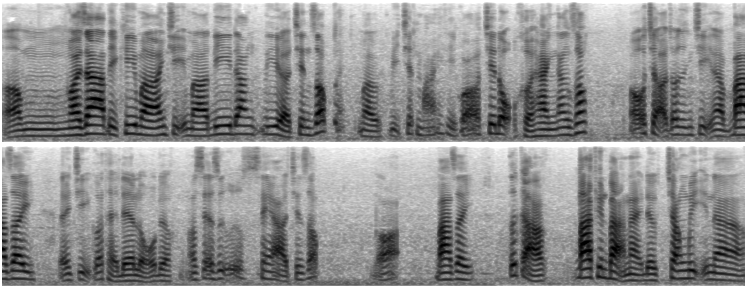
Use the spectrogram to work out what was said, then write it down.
Um, ngoài ra thì khi mà anh chị mà đi đang đi ở trên dốc ấy, mà bị chết máy thì có chế độ khởi hành ngang dốc nó hỗ trợ cho anh chị là 3 giây để anh chị có thể đề lỗ được. Nó sẽ giữ xe ở trên dốc. Đó 3 giây. Tất cả ba phiên bản này được trang bị là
